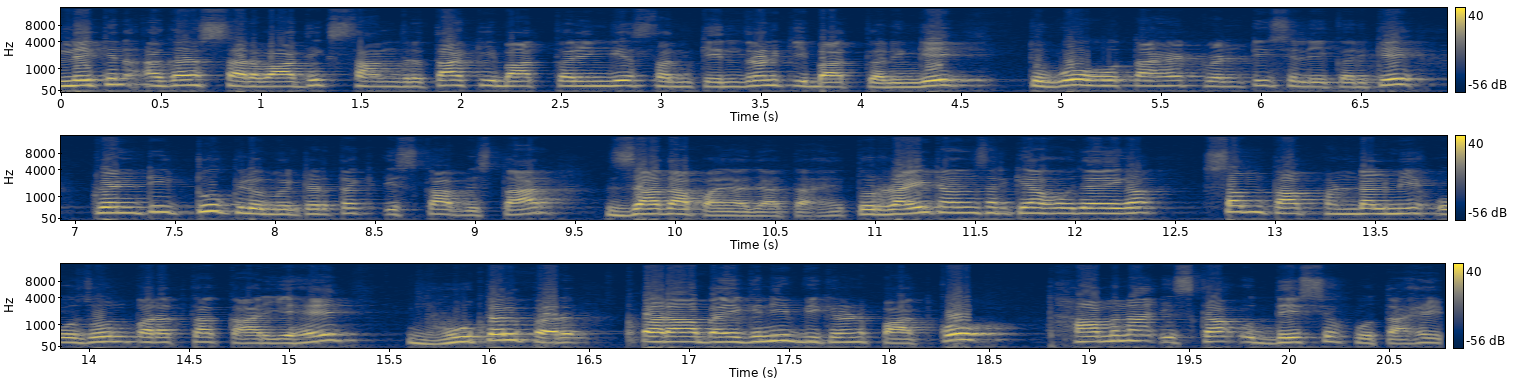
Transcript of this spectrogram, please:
लेकिन अगर सर्वाधिक सांद्रता की बात करेंगे, संकेंद्रण की बात करेंगे तो वो होता है 20 से लेकर के 22 किलोमीटर तक इसका विस्तार ज़्यादा पाया जाता है। तो राइट आंसर क्या हो जाएगा? समताप मंडल में ओजोन परत का कार्य है। भूतल पर पराबैगनी विकिरण पात को थामना इसका उद्देश्य होता है।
